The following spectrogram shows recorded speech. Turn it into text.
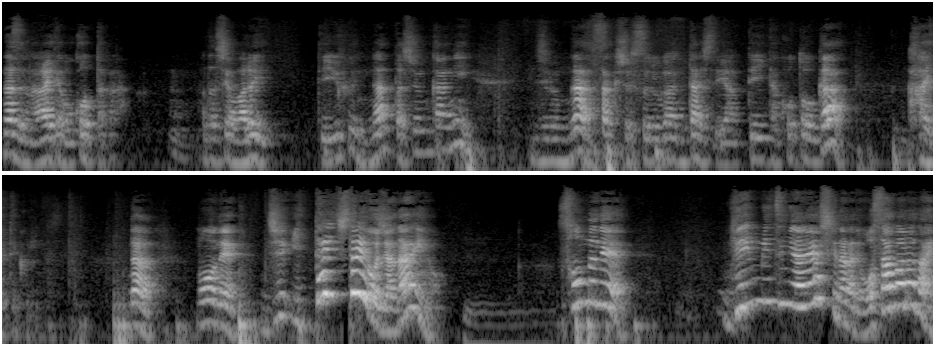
なぜなら相手が怒ったから。私が悪いっていうふうになった瞬間に自分が搾取する側に対してやっていたことが返ってくるんです。だからもうね一対一対応じゃないの。そんなね厳密に怪しき中で収まらない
